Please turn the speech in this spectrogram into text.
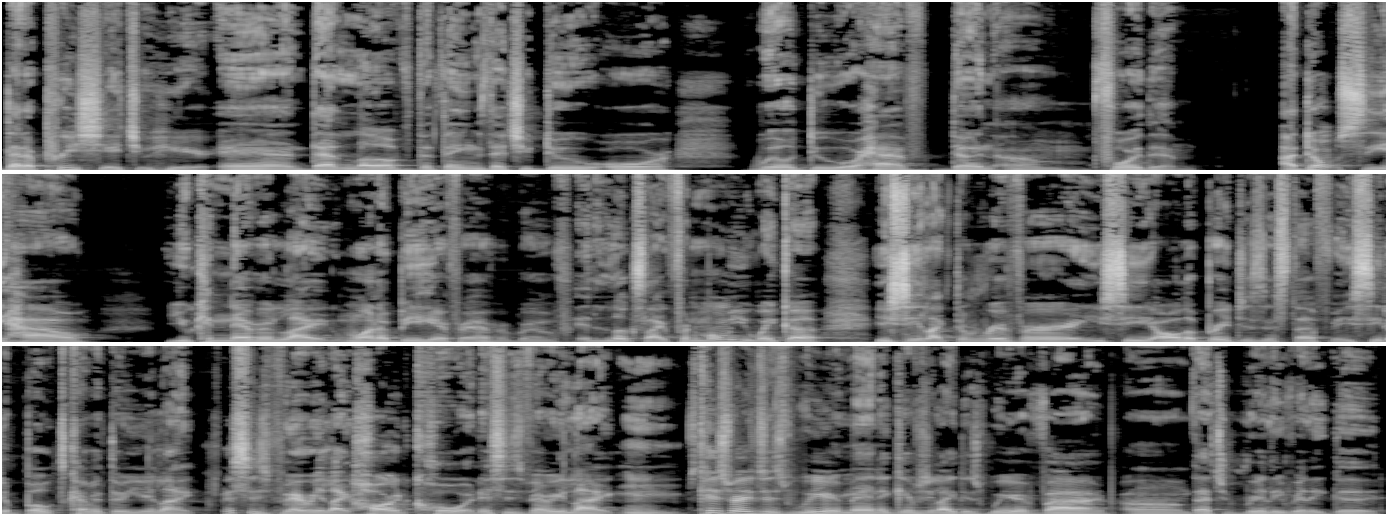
that appreciate you here and that love the things that you do or will do or have done um, for them. I don't see how you can never like want to be here forever, bro. It looks like from the moment you wake up, you see like the river and you see all the bridges and stuff, and you see the boats coming through. You're like, this is very like hardcore. This is very like, mm. is just weird, man. It gives you like this weird vibe. Um, that's really really good.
